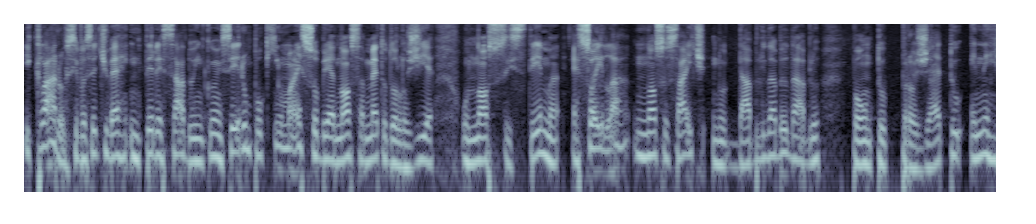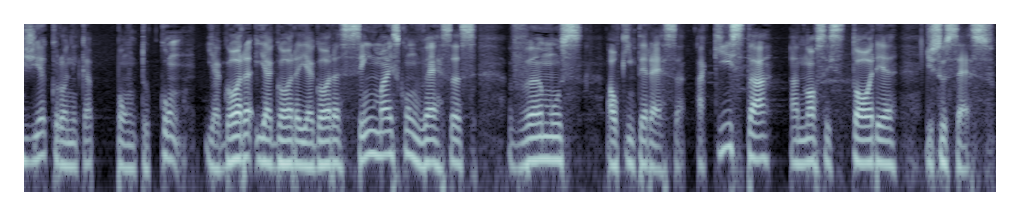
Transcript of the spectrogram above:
E claro, se você estiver interessado em conhecer um pouquinho mais sobre a nossa metodologia, o nosso sistema, é só ir lá no nosso site no www.projetoenergiacronica.com. E agora, e agora, e agora, sem mais conversas, vamos ao que interessa. Aqui está a nossa história de sucesso.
